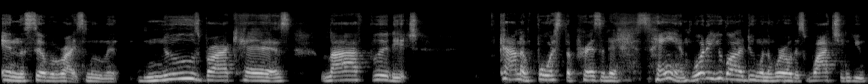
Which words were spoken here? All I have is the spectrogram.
in the civil rights movement. News broadcasts, live footage kind of forced the president's hand. What are you going to do when the world is watching you?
